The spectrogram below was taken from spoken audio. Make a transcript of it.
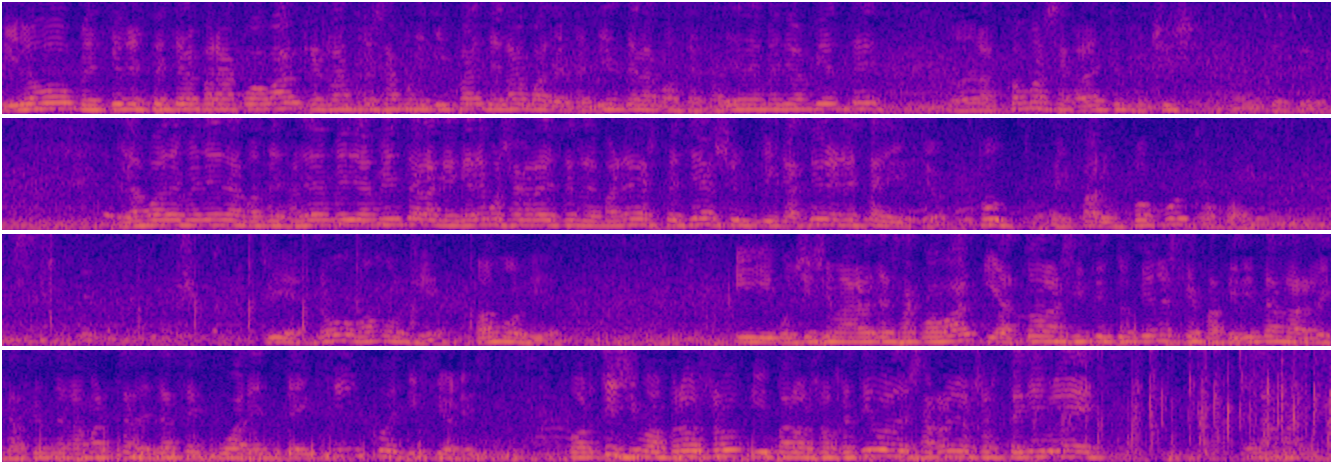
Y luego, mención especial para Aquaval, que es la empresa municipal del agua dependiente de la Concejalía de Medio Ambiente. Lo de las comas se agradece muchísimo. El agua dependiente de la Concejalía de Medio Ambiente, a la que queremos agradecer de manera especial su implicación en esta edición. Punto. Ahí para un poco y cojo ahí. Bien, no, vamos bien, vamos bien. Y muchísimas gracias a Coabal y a todas las instituciones que facilitan la realización de la marcha desde hace 45 ediciones. Fortísimo aplauso y para los Objetivos de Desarrollo Sostenible de la marcha.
